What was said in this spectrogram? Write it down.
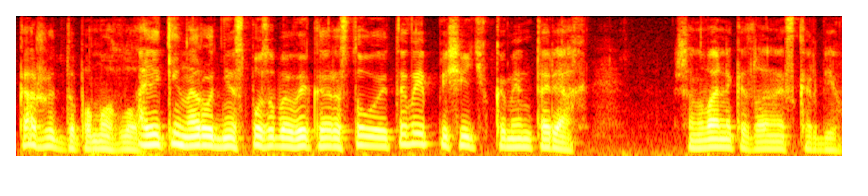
Кажуть, допомогло. А які народні способи використовуєте ви, пишіть в коментарях. Шанувальники зелених скарбів.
